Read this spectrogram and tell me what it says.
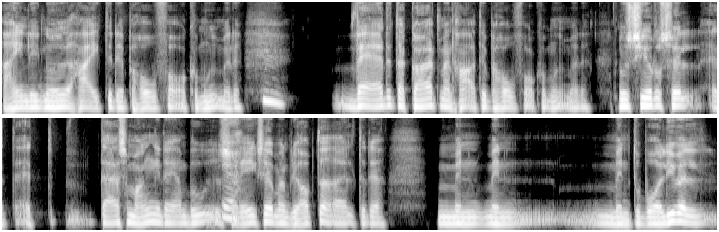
Og har egentlig ikke noget, har ikke det der behov for at komme ud med det. Mm. Hvad er det, der gør, at man har det behov for at komme ud med det? Nu siger du selv, at, at der er så mange i dag om budet, ja. så det er ikke sikkert, at man bliver opdaget af alt det der. Men, men, men du bruger alligevel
